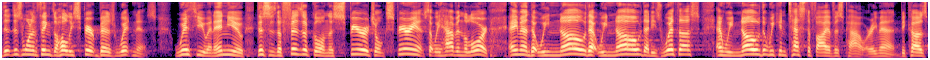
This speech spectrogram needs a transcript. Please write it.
that, this is one of the things the Holy Spirit bears witness with you and in you. This is the physical and the spiritual experience that we have in the Lord. Amen. That we know that we know that He's with us and we know that we can testify of His power. Amen. Because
